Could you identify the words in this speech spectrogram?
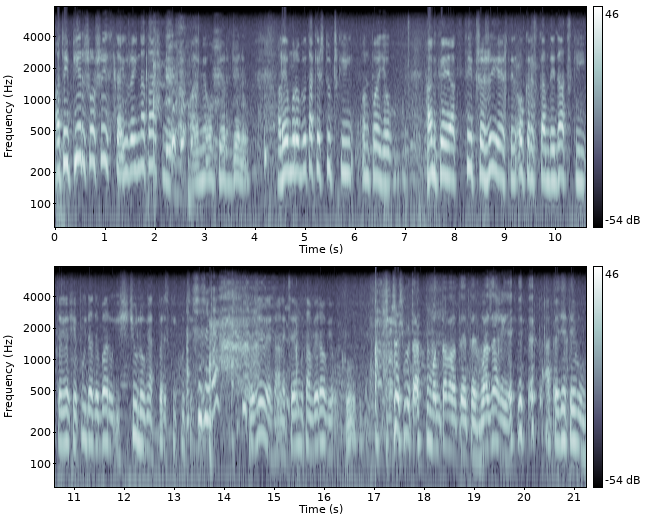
A ty pierwsza szychta, już i na taśmie, ale mnie opierdzielał. Ale ja mu robił takie sztuczki, on powiedział, Hankę, jak ty przeżyjesz ten okres kandydacki, to ja się pójdę do baru i ściulą jak perski kucyk. Przeżyłeś? Przeżyłeś, ale co ja mu tam wyrobił, kurde. A ty żeś mu tam montował te, te włazerie. A to nie ty mu,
